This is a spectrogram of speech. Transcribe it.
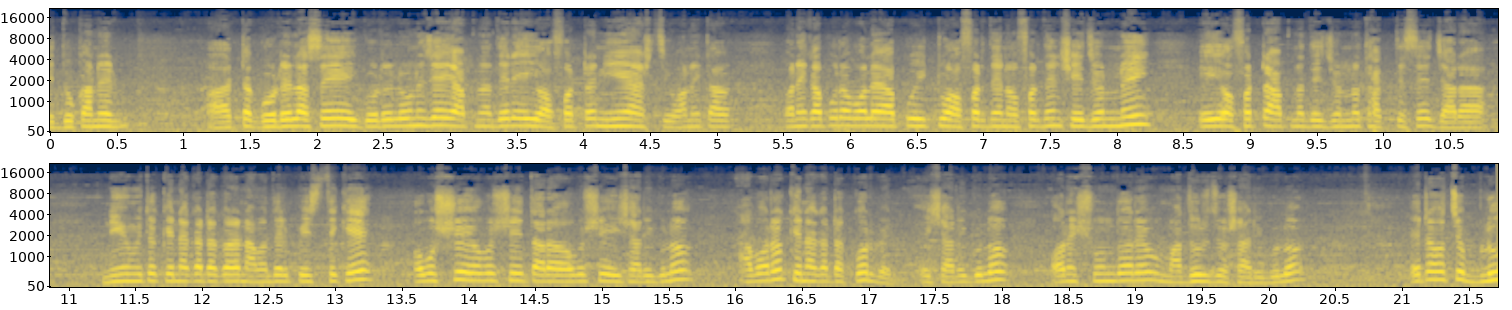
এই দোকানের একটা গোডেল আছে। এই গোডেল অনুযায়ী আপনাদের এই অফারটা নিয়ে আসছে। অনেক অনেক আপুরা বলে, আপু, একটু অফার দেন অফার দেন। সেই জন্যই এই অফারটা আপনাদের জন্য থাকতেছে। যারা নিয়মিত কেনাকাটা করেন আমাদের পেজ থেকে, অবশ্যই অবশ্যই তারা অবশ্যই এই শাড়িগুলো আবারও কেনাকাটা করবেন। এই শাড়িগুলো অনেক সুন্দর এবং মাধুর্য শাড়িগুলো। এটা হচ্ছে ব্লু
